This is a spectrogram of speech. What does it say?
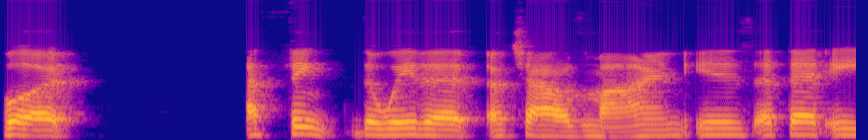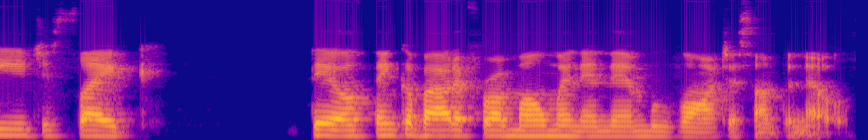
But I think the way that a child's mind is at that age, it's like they'll think about it for a moment and then move on to something else.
